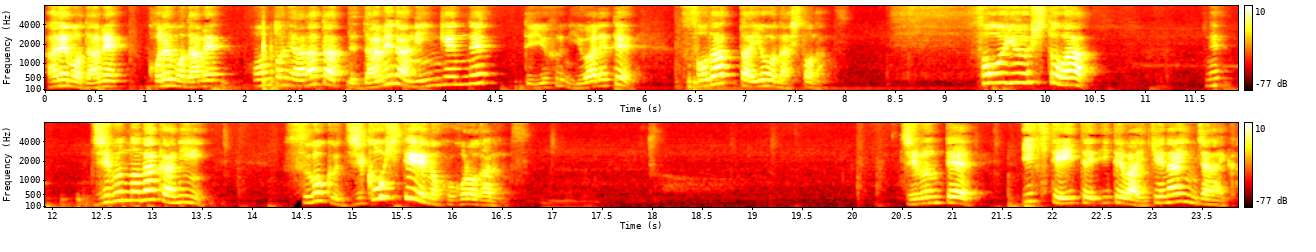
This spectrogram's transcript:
あれもダメ。これもダメ。本当にあなたってダメな人間ねっていうふうに言われて育ったような人なんです。そういう人はね自分の中にすごく自己否定の心があるんです。自分って生きていていてはいけないんじゃないか。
